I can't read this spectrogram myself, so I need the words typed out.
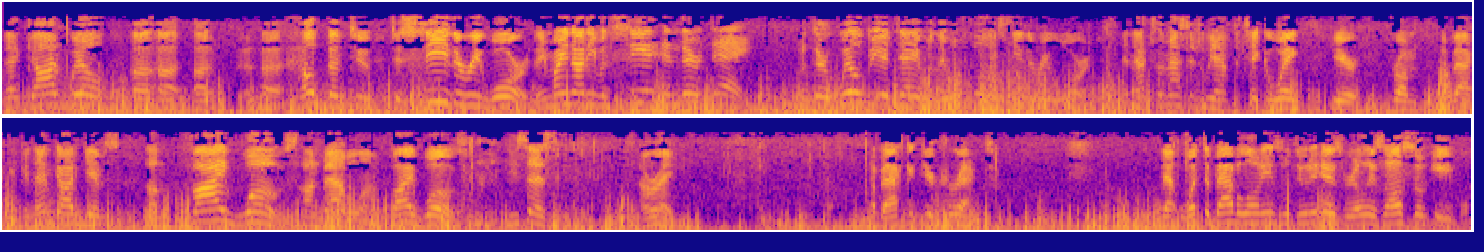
That God will uh, uh, uh, uh, help them to, to see the reward. They might not even see it in their day, but there will be a day when they will fully see the reward. And that's the message we have to take away here from Habakkuk. And then God gives five woes on Babylon. Five woes. He says, All right, Habakkuk, you're correct. That what the Babylonians will do to Israel is also evil.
